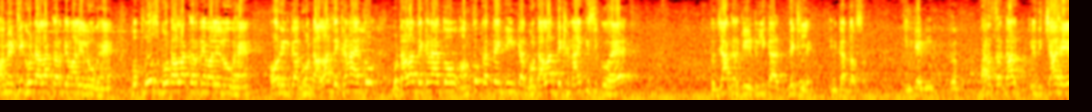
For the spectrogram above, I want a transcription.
अमेठी घोटाला करने वाले लोग हैं। वो फोर्स घोटाला करने वाले लोग हैं और इनका घोटाला देखना है तो घोटाला देखना है तो हम तो कहते हैं कि इनका घोटाला देखना ही किसी को है। तो जा करके इटली का देख ले, इनका दर्शन। इनके भारत सरकार यदि चाहे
